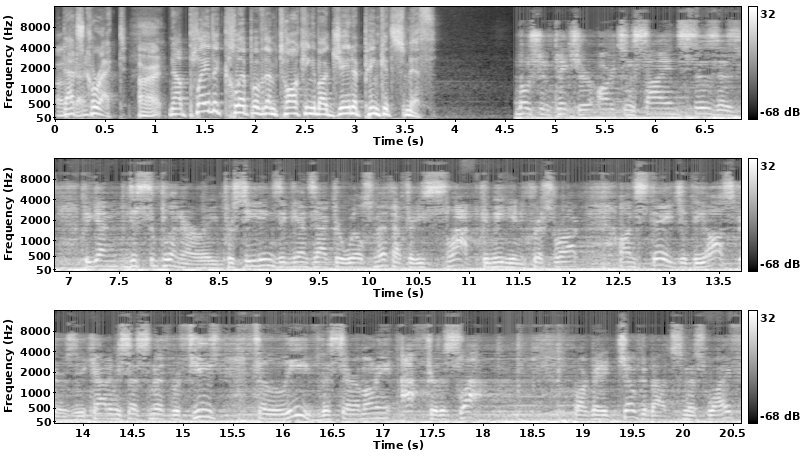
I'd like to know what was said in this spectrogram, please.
That's correct. All right. Now play the clip of them talking about Jada Pinkett Smith. Motion Picture Arts and Sciences has begun disciplinary proceedings against actor Will Smith after he slapped comedian Chris Rock on stage at the Oscars. The Academy says Smith refused to leave the ceremony after the slap. Rock made a joke about Smith's wife,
